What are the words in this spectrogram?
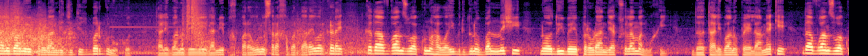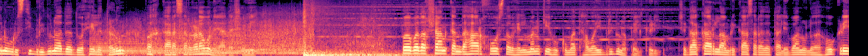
طالبانو یې پر وړاندې جدي غبرګون وښود. طالبانو د یوې اعلامیې په خپرولو سره خبرداری ورکړی، که د افغان ځواکونو هوایي بریدونه بند نه شي، نو دوی به یې پر وړاندې عکس العمل وښيي. د طالبانو په اعلامیه کې د افغان ځواکونو وروستي بریدونه د دوحې له تړون په ښکاره سرغړونه یاده شوې. په بدخشان، کندهار، خوست او هلمند کې حکومت هوایي بریدونه پیل کړي، چې دا کار له امریکا سره د طالبانو له هوکړې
